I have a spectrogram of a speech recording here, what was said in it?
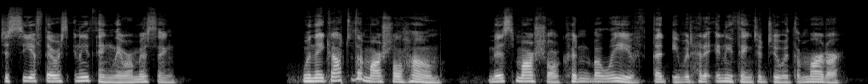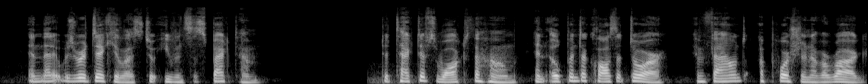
to see if there was anything they were missing. When they got to the Marshall home, Miss Marshall couldn't believe that David had anything to do with the murder, and that it was ridiculous to even suspect him. Detectives walked the home and opened a closet door and found a portion of a rug.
